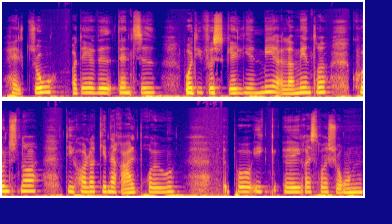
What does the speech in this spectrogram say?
halv to, og det er ved den tid, hvor de forskellige mere eller mindre kunstnere, de holder generalprøve på i, øh, i restaurationen.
